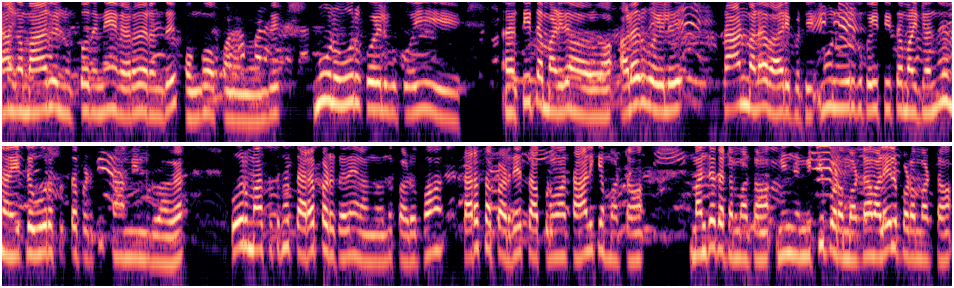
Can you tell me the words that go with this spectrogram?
நாங்க மார்கழி முப்பதுமே விரதம் இருந்து பொங்க வைப்போம். வந்து மூணு ஊர் கோயிலுக்கு போய் தீர்த்தமாடி தான் வருவோம். அலர் கோயில் நான்மலை வாரிப்பட்டி. மூணு ஊருக்கு போய் தீர்த்தமாடிட்டு வந்து நைட்டில் ஊரை சுத்தப்படுத்தி சாமி கும்பிடுவாங்க. ஒரு மாதத்துக்கும் தரப்படுக்க தான் நாங்கள் வந்து படுப்போம். தர சாப்பாடுதே சாப்பிடுவோம். தாளிக்க மாட்டோம். மஞ்சள் தட்ட மாட்டோம். மிஞ்ச மிட்டி போட மாட்டோம். வளையல் போட மாட்டோம்.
